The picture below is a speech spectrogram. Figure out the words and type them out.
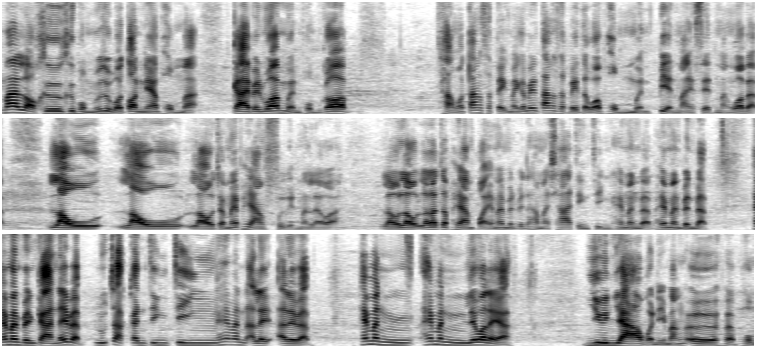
ไม่หรอกคือคือผมรู้สึกว่าตอนเนี้ยผมอะกลายเป็นว่าเหมือนผมก็ถามว่าตั้งสเปคไหมก็ไม่ได้ตั้งสเปค แต่ว่าผมเหมือนเปลี่ยน mindset มั้งว่าแบบเราเราเราจะไม่พยายามฝืนมันแล้วอะเราเราแล้วเราจะพยายามปล่อยให้มันเป็นเป็นธรรมชาติจริง ๆ ให้มันแบบให้มันเป็นแบบ ให้มันเป็นการได้แบบรู้จักกันจริง ๆ ให้มันอะไรอะไรแบบ ให้มันให้มันเรียกว่าอะไรอะยืนยาวกว่านี้มั้งเออแบบผม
